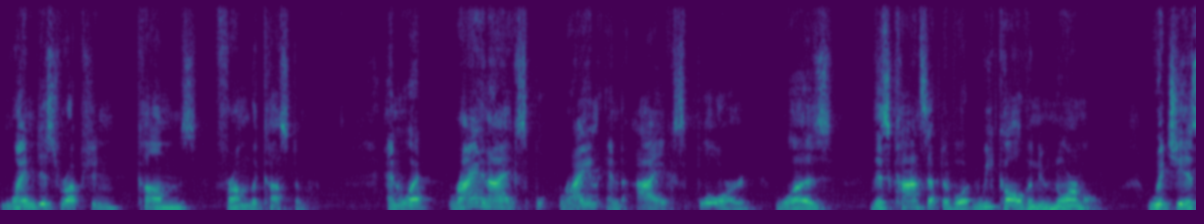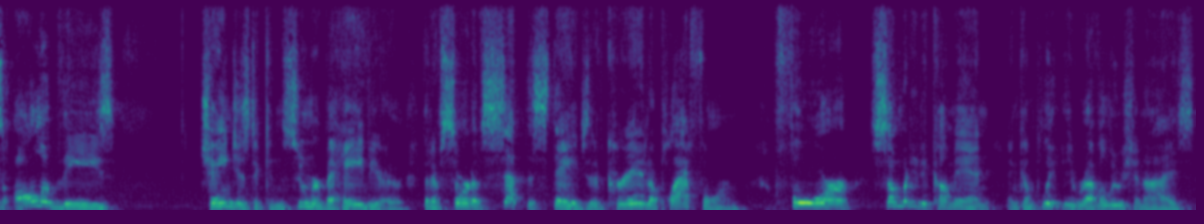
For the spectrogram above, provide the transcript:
when disruption comes from the customer. And what Ryan and I expl- Ryan and I explored was this concept of what we call the new normal which is all of these changes to consumer behavior that have sort of set the stage, that have created a platform for somebody to come in and completely revolutionize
